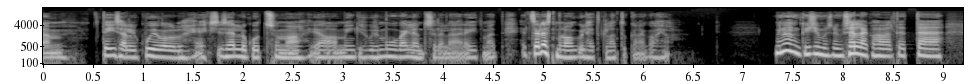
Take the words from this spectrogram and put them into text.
ähm, teisel kujul ehk siis ellu kutsuma ja mingisuguse muu väljunduse sellele leidma, et, et sellest mul on küll hetkel natukene kahju. minul on küsimus nagu selle koha pealt, et äh,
